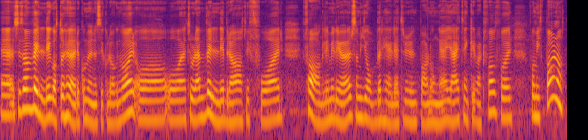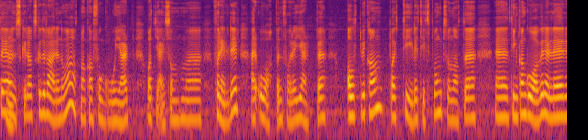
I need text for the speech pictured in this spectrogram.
eh, jeg syns det var veldig godt å høre kommunepsykologen vår, og, og jeg tror det er veldig bra at vi får faglige miljøer som jobber helhetlig rundt barn og unge. Jeg tenker i hvert fall for, for mitt barn at jeg Mm. ønsker at skulle det være noe, at man kan få god hjelp, og at jeg som eh, forelder er åpen for å hjelpe alt vi kan på et tidlig tidspunkt, sånn at uh, ting kan gå over eller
